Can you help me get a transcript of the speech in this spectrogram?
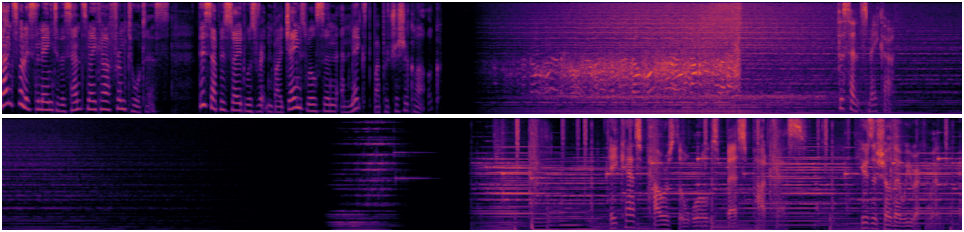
Thanks for listening to The Sensemaker from Tortoise. This episode was written by James Wilson and mixed by Patricia Clark. The Sensemaker. ACAST powers the world's best podcasts. Here's a show that we recommend.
